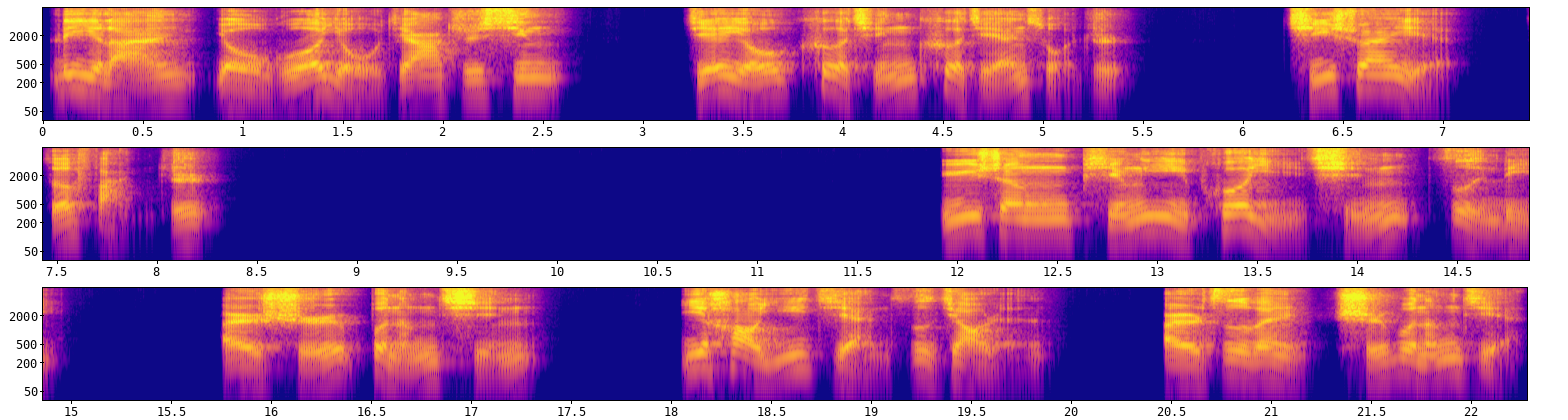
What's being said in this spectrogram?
历览有国有家之兴，皆由克勤克俭所致；其衰也，则反之。余生平易颇以勤自立，而时不能勤；一好以俭自教人，而自问时不能俭。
